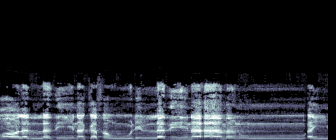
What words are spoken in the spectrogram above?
قال الذين كفروا للذين آمنوا أي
